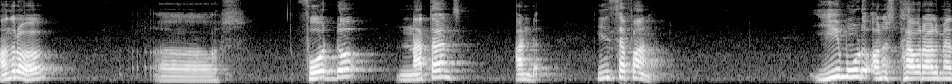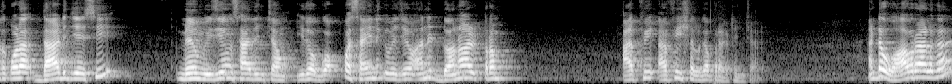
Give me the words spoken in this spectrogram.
అందులో ఫోర్డో నతాన్స్ అండ్ ఇన్సఫాన్ ఈ మూడు అనుస్థావరాల మీద కూడా దాడి చేసి మేము విజయం సాధించాం ఇది ఒక గొప్ప సైనిక విజయం అని డొనాల్డ్ ట్రంప్ అఫీ అఫీషియల్గా ప్రకటించారు. అంటే ఓవరాల్గా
